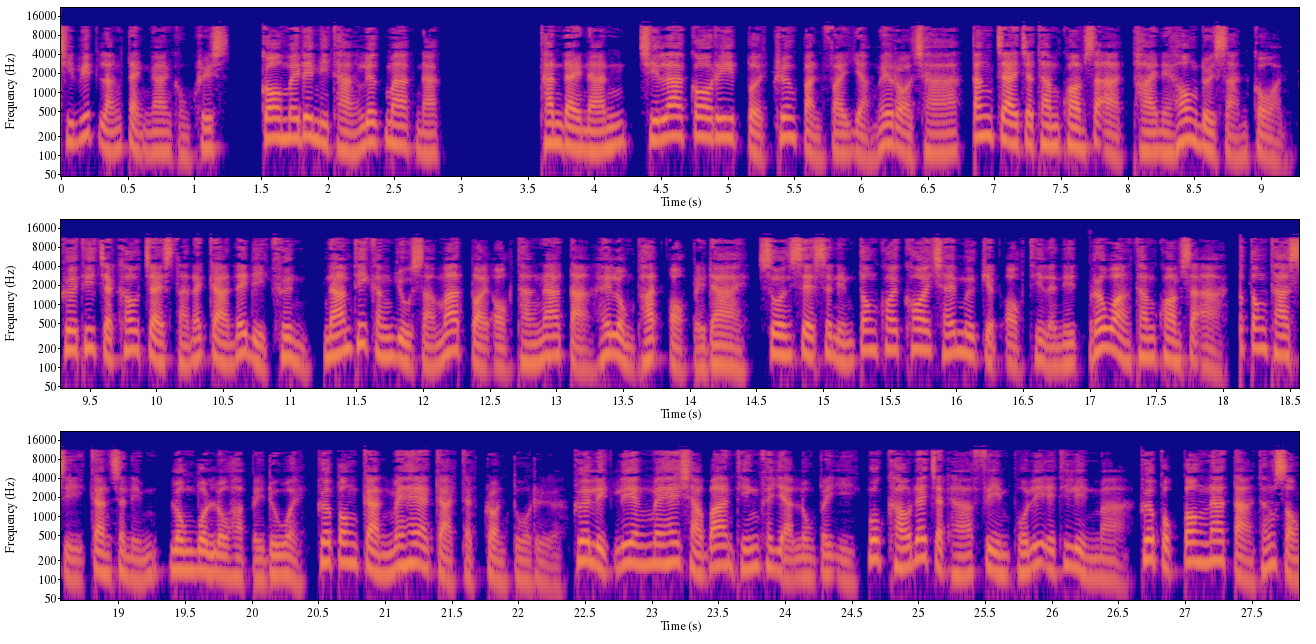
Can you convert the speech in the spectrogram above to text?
ชีวิตหลังแต่งงานของคริสก็ไม่ได้มีทางเลือกมากนัก ทันใดนั้นชิล่าก็รีบเปิดเครื่องปั่นไฟอย่างไม่รอช้า ตั้งใจจะทำความสะอาดภายในห้องโดยสารก่อน เพื่อที่จะเข้าใจสถานการณ์ได้ดีขึ้น น้ำที่ขังอยู่สามารถปล่อยออกทางหน้าต่างให้ลมพัดออกไปได้ ส่วนเศษสนิมต้องค่อยๆ ใช้มือเก็บออกทีละนิด ระหว่างทำความสะอาดก็ต้องทาสีกันสนิมลงบนโลหะไปด้วย เพื่อป้องกันไม่ให้อากาศกัดกร่อนตัวเรือ เพื่อหลีกเลี่ยงไม่ให้ชาวบ้านทิ้งขยะลงไปอีก พวกเขาได้จัดหาฟิล์มโพลีเอทิลีนมา เพื่อปกป้องหน้าต่างทั้งสอง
